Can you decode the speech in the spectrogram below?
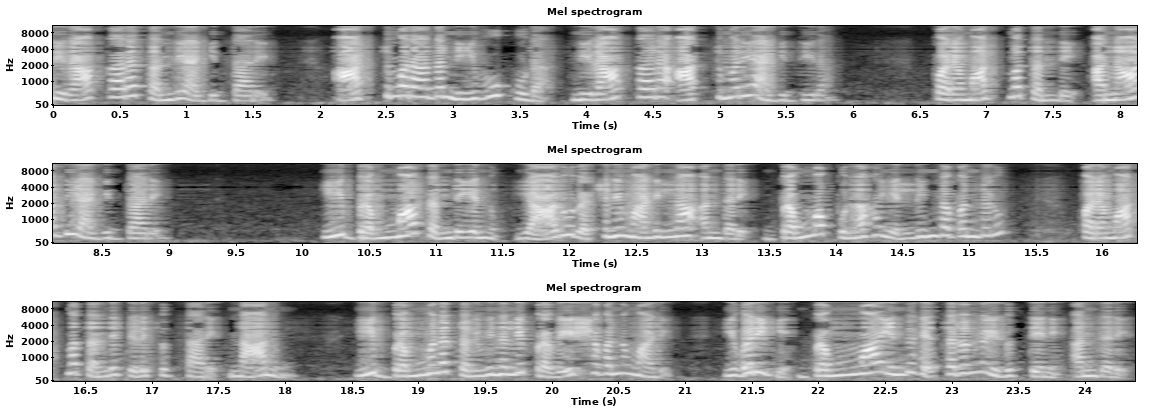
ನಿರಾಕಾರ ತಂದೆ ಆಗಿದ್ದಾರೆ. ಆತ್ಮರಾದ ನೀವು ಕೂಡ ನಿರಾಕಾರ ಆತ್ಮರೇ ಆಗಿದ್ದೀರಾ? ಪರಮಾತ್ಮ ತಂದೆ ಅನಾದಿಯಾಗಿದ್ದಾರೆ. ಈ ಬ್ರಹ್ಮ ತಂದೆಯನ್ನು ಯಾರು ರಚನೆ ಮಾಡಿಲ್ಲ ಅಂದರೆ ಬ್ರಹ್ಮ ಪುನಃ ಎಲ್ಲಿಂದ ಬಂದರು? ಪರಮಾತ್ಮ ತಂದೆ ತಿಳಿಸುತ್ತಾರೆ, ನಾನು ಈ ಬ್ರಹ್ಮನ ತನುವಿನಲ್ಲಿ ಪ್ರವೇಶವನ್ನು ಮಾಡಿ. ಇವರಿಗೆ ಬ್ರಹ್ಮ ಎಂದು ಹೆಸರನ್ನು ಇಡುತ್ತೇನೆ. ಅಂದರೆ,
